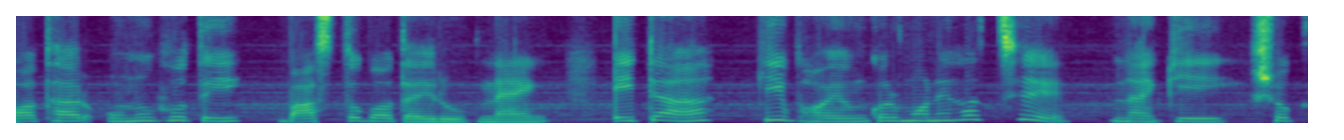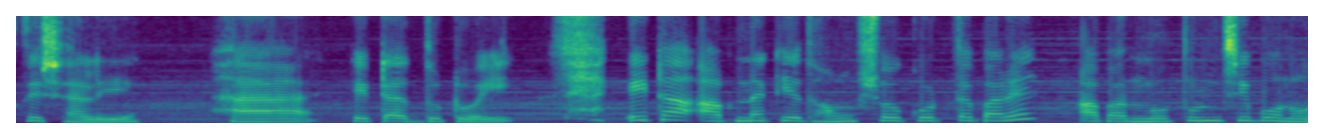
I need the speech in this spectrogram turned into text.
কথার অনুভূতি বাস্তবতায় রূপ নেয়। এটা কি ভয়ঙ্কর মনে হচ্ছে, নাকি শক্তিশালী? হ্যাঁ এটা দুটোই। এটা আপনাকে ধ্বংস করতে পারে, আবার নতুন জীবনও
